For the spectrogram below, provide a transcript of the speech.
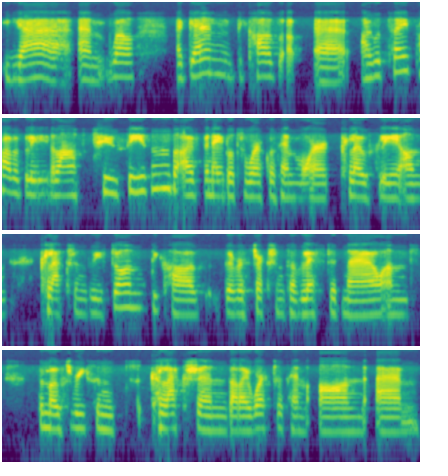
Yeah, um, well, again, because uh, I would say probably the last two seasons, I've been able to work with him more closely on collections we've done because the restrictions have lifted now and the most recent collection that I worked with him on, um,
